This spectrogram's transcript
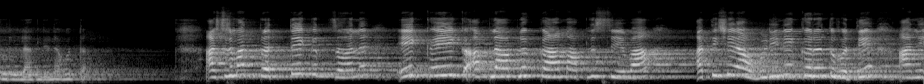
करू लागलेला होता. आश्रमात प्रत्येक जण एक एक आपलं आपलं काम आपलं सेवा अतिशय आवडीने करत होते आणि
